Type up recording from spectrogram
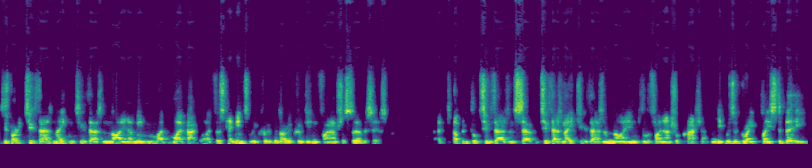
since probably 2008 and 2009. I mean, my, my back when I first came into recruitment, I recruited in financial services up until 2007, 2008, 2009, until the financial crash happened, it was a great place to be.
